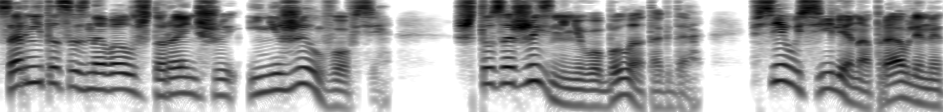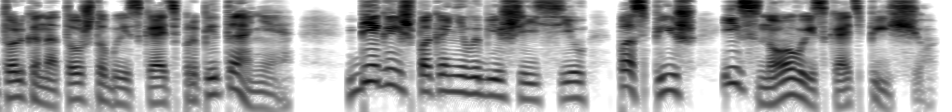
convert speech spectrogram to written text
Сарнит осознавал, что раньше и не жил вовсе. Что за жизнь у него была тогда? Все усилия направлены только на то, чтобы искать пропитание. Бегаешь, пока не выбьешься из сил, поспишь и снова искать пищу.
